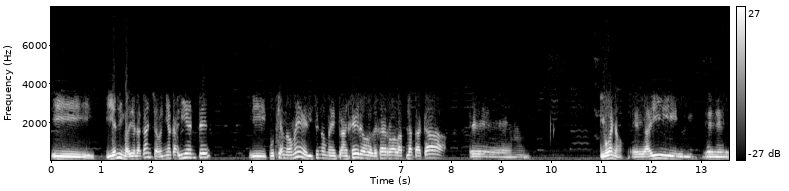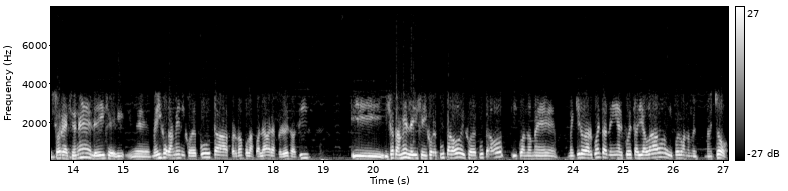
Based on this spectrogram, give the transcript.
Y, y él invadió la cancha, venía caliente y puteándome, diciéndome extranjero, deja de robar la plata acá. Eh, y bueno, eh, ahí eh, yo reaccioné, le dije, eh, me dijo también hijo de puta, perdón por las palabras, pero es así. Y, y yo también le dije hijo de puta vos, hijo de puta vos, y cuando me, me quiero dar cuenta tenía el juez ahí al lado y fue cuando me, me echó.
